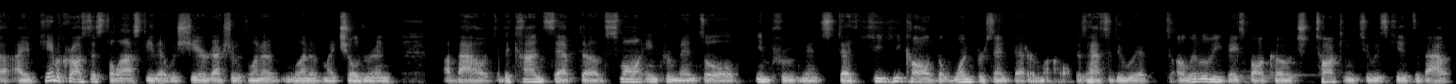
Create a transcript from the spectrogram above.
uh, I came across this philosophy that was shared actually with one of one of my children about the concept of small incremental improvements that he, he called the 1% better model. This has to do with a Little League baseball coach talking to his kids about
